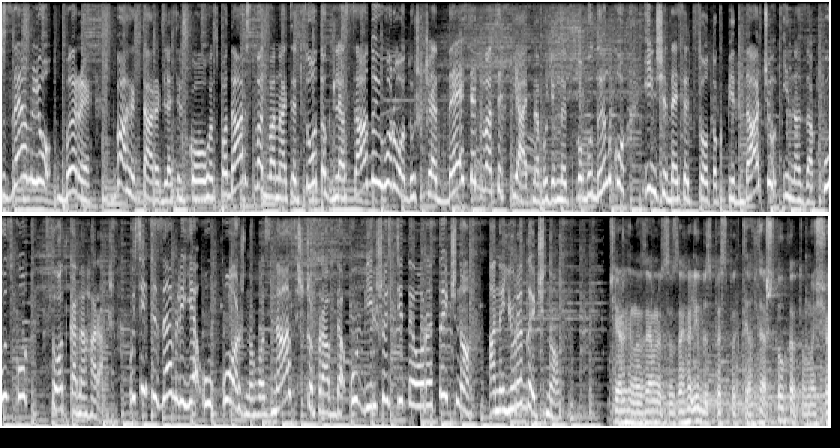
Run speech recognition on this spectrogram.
землю? Бери. 2 гектари для сільського господарства, 12 соток для саду й городу, ще 10-25 на будівництво будинку, інші 10 соток під дачу і на закуску, сотка на гараж. Усі ці землі є у кожного з нас, щоправда, у більшості теоретично, а не юридично. Черги на землю це взагалі безперспективна штука, тому що,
